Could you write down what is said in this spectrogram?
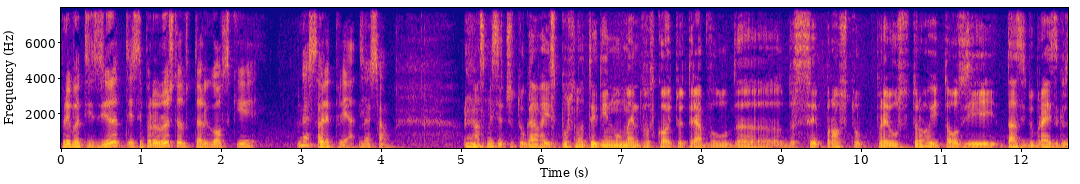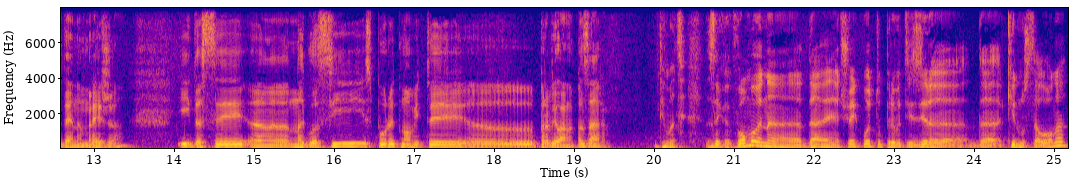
приватизират и се превръщат в търговски Не само. предприятия. Не само. Аз мисля, че тогава е изпуснат един момент, в който е трябвало да, да се просто преустрои този, тази добре изградена мрежа и да се а, нагласи според новите а, правила на пазара. Имат. За какво му е на дадения човек, който приватизира да, киносалона,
